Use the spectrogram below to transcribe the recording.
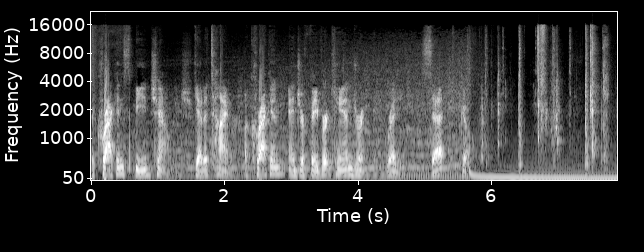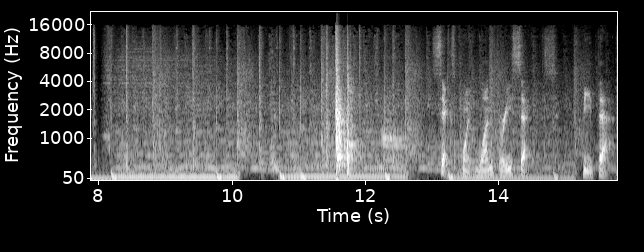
the Kraken Speed Challenge. Get a timer, a Kraken, and your favorite canned drink. Ready, set, go. Six point one three seconds. Beat that.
